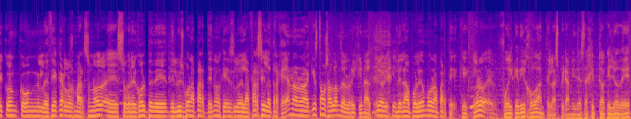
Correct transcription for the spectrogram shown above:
eh, con, con- lo decía Carlos Marx, ¿no? Eh, sobre el golpe de, de Luis Bonaparte, ¿no? Que es lo de la farsa y la tragedia. No, no, aquí estamos hablando del original. El original. De Napoleón Bonaparte, que claro, fue el que dijo ante las pirámides de Egipto aquello de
